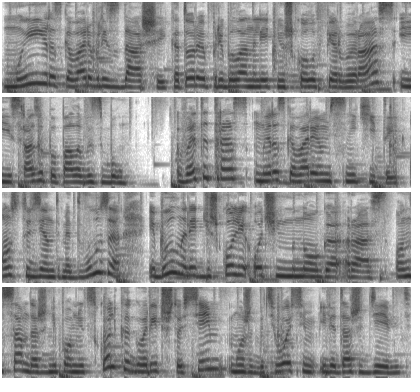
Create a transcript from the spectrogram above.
мы разговаривали с Дашей, которая прибыла на летнюю школу в первый раз и сразу попала в избу. В этот раз мы разговариваем с Никитой. Он студент медвуза и был на летней школе очень много раз. Он сам даже не помнит сколько, говорит, что 7, может быть 8 или даже 9.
